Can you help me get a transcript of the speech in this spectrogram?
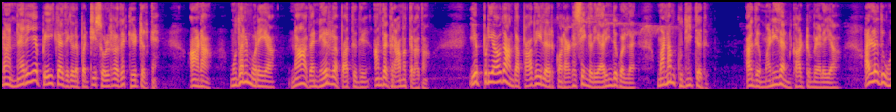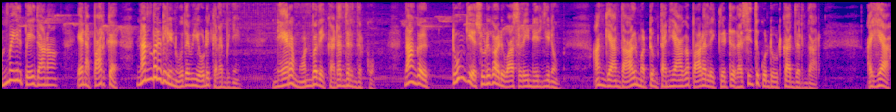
நான் நிறைய பேய் கதைகளை பற்றி சொல்கிறத கேட்டிருக்கேன். ஆனால் முதல் முறையாக நான் அதை நேரில் பார்த்தது அந்த கிராமத்தில் தான். எப்படியாவது அந்த பாதையில் இருக்கும் ரகசியங்களை அறிந்து கொள்ள மனம் குதித்தது. அது மனிதன் காட்டும் வேலையா? அல்லது உண்மையில் பெய்தானா? என பார்க்க நண்பர்களின் உதவியோடு கிளம்பினேன். நேரம் ஒன்பதை கடந்திருந்திருக்கோம். நாங்கள் தூங்கிய சுடுகாடு வாசலை நெருங்கினோம். அங்கே அந்த ஆள் மட்டும் தனியாக பாடலை கேட்டு ரசித்து கொண்டு உட்கார்ந்திருந்தார். ஐயா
